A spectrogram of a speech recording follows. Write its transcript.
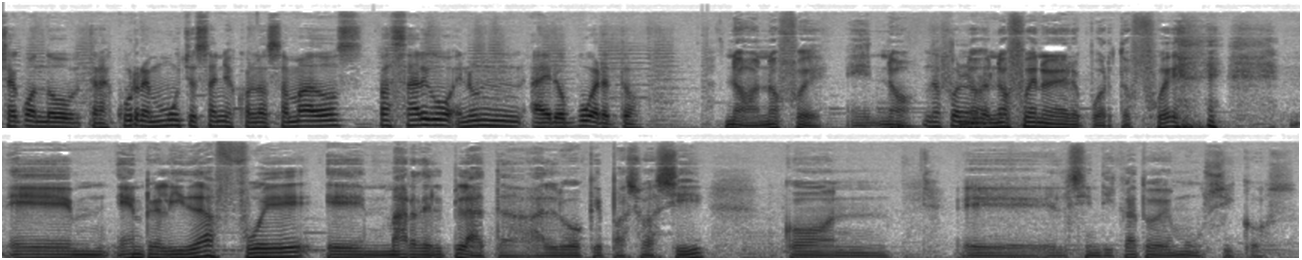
ya cuando transcurren muchos años con Los Amados, pasa algo en un aeropuerto. No, no fue. eh, no, No fue en no, el no fue en el aeropuerto. Fue. eh, en realidad fue en Mar del Plata, algo que pasó así con eh, el sindicato de músicos,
